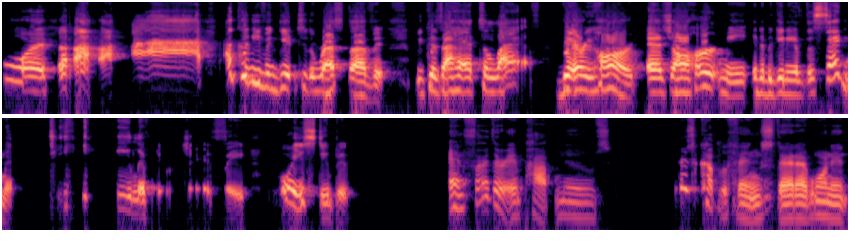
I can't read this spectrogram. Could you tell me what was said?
Boy, I couldn't even get to the rest of it because I had to laugh very hard, as y'all heard me in the beginning of the segment. he lifted every chair. and See, boy, you stupid. And further in pop news, there's a couple of things that I wanted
